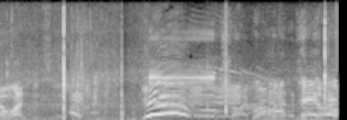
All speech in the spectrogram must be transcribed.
And one. Yeah! Sorry, one would have picked up.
